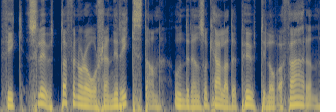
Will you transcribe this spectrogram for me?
fick sluta för några år sedan i riksdagen under den så kallade Putilov-affären.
